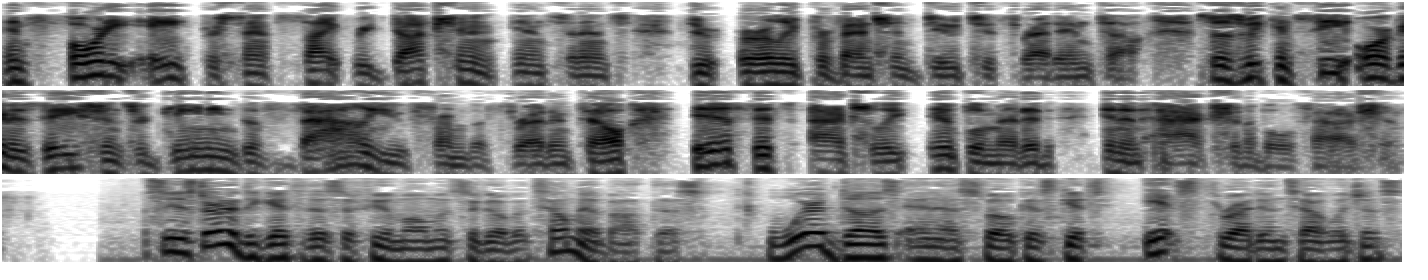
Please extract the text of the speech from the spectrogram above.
and 48% cite reduction in incidents through early prevention due to threat intel. So as we can see, organizations are gaining the value from the threat intel if it's actually implemented in an actionable fashion. So you started to get to this a few moments ago, but tell me about this. Where does NS Focus get its threat intelligence,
